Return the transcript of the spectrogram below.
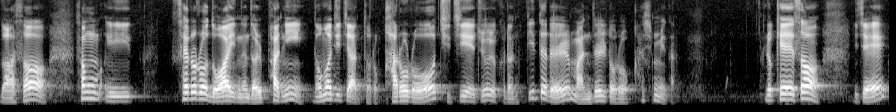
놔서 성 이 세로로 놓아 있는 널판이 넘어지지 않도록 가로로 지지해 줄 그런 띠들을 만들도록 하십니다. 이렇게 해서 이제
